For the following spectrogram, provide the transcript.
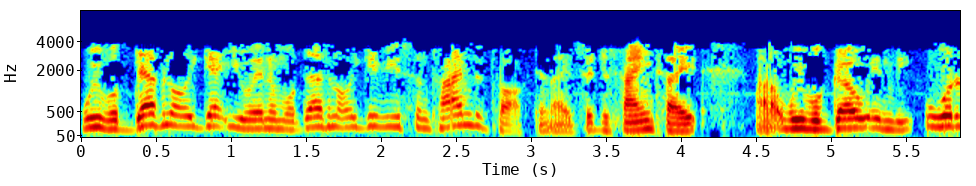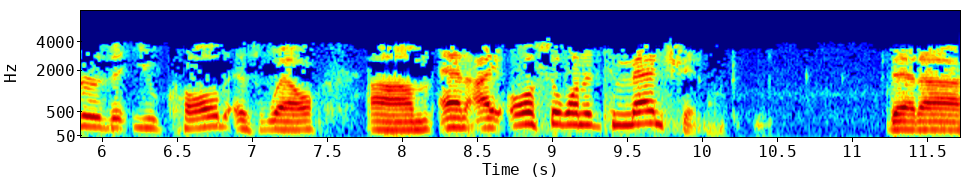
We will definitely get you in, and we'll definitely give you some time to talk tonight. So just hang tight. Uh, we will go in the order that you called as well. Um, and I also wanted to mention that uh,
